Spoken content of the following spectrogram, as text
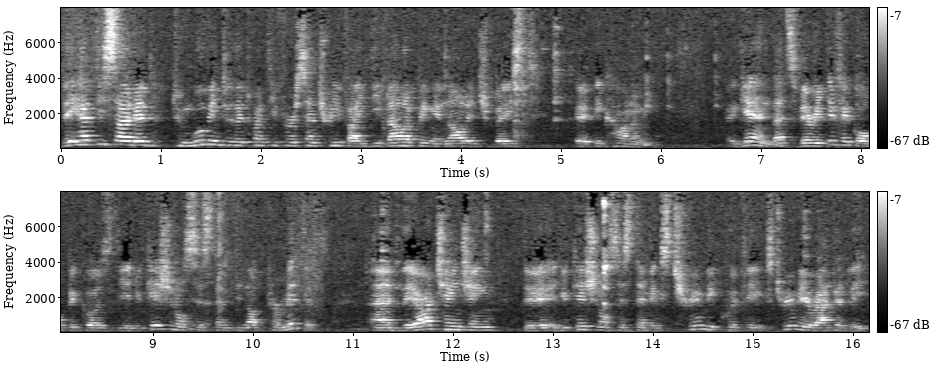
They have decided to move into the 21st century by developing a knowledge-based uh, economy. Again, that's very difficult because the educational system did not permit it. And they are changing the educational system extremely quickly, extremely rapidly.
